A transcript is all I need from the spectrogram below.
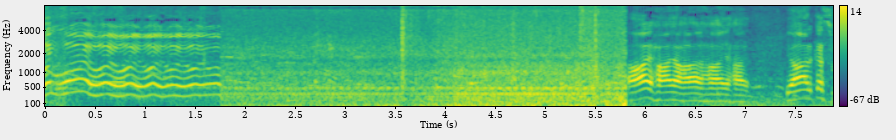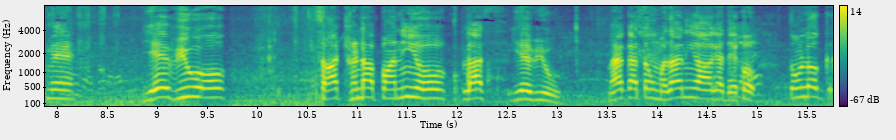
ओए ओए ओए ओए ओए ओए ओए हाय हाय हाय हाय हाय। यार कसमे ये व्यू हो साथ ठंडा पानी हो प्लस ये व्यू मैं कहता हूँ मज़ा नहीं आ गया देखो। तुम लोग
